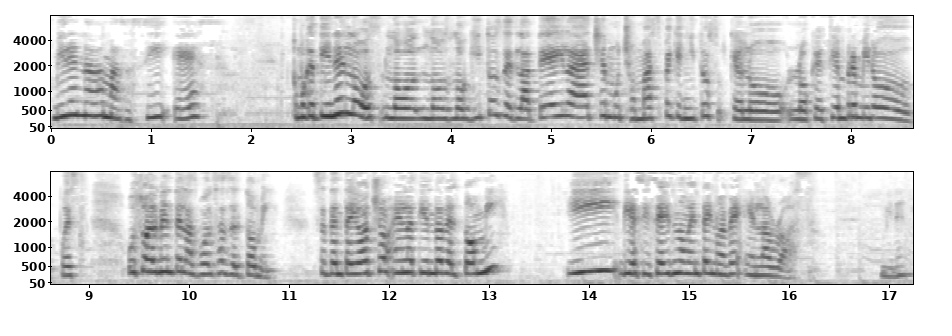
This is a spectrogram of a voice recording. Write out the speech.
Miren nada más, así es. Como que tiene los, los, los, loguitos de la T y la H mucho más pequeñitos que lo, lo que siempre miro, pues, usualmente en las bolsas del Tommy. 78 en la tienda del Tommy y 16.99 en la Ross. Miren.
